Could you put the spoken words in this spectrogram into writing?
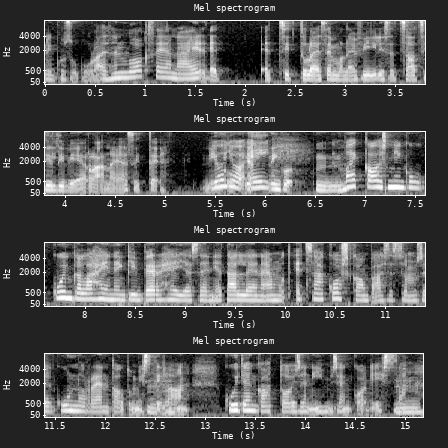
niin kuin sukulaisen luokse ja näin, että et sitten tulee semmoinen fiilis, että sä oot silti vieraana ja sitten... Niin joo, kuin, joo, ei, Niin kuin, mm, vaikka olisi niinku kuinka läheinenkin perheenjäsen ja tälleen näin, mutta et sä koskaan pääse semmoiseen kunnon rentoutumistilaan mm. kuitenkaan toisen ihmisen kodissa. Mm.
